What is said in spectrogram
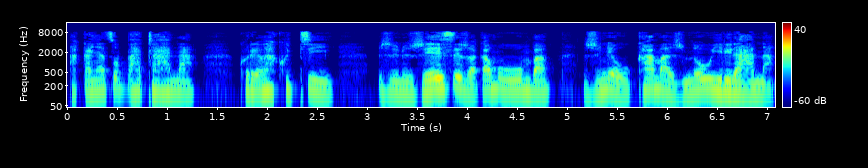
akanyatsobatana kureva kuti zvinhu zvese zvakamuumba zvine ukama zvinowirirana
